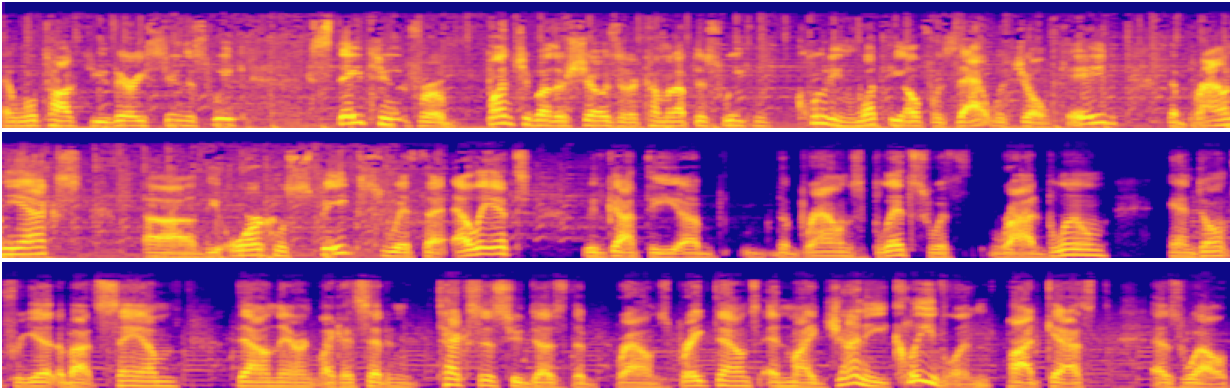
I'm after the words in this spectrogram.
and we'll talk to you very soon this week. Stay tuned for a bunch of other shows that are coming up this week, including What the Elf Was That with Joel Cade, The Browniacs, uh, The Oracle Speaks with uh, Elliot. We've got the uh, the Browns Blitz with Rod Bloom, and don't forget about Sam down there, like I said, in Texas, who does the Browns breakdowns, and my Johnny Cleveland podcast as well.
